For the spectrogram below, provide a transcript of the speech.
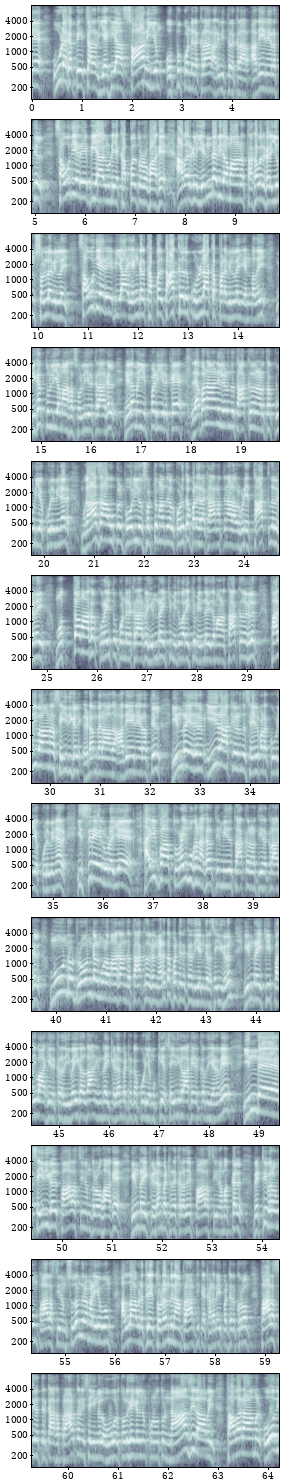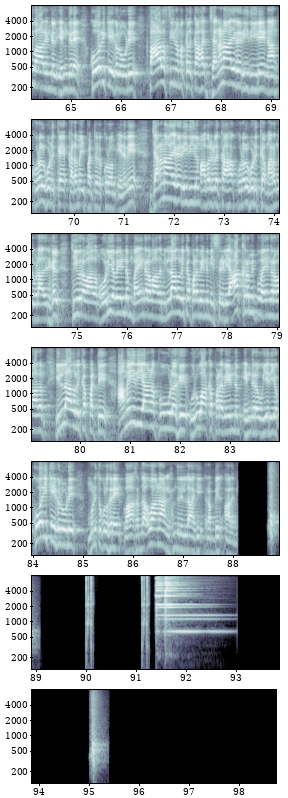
ஊடக பேச்சாளர் எஹியா சாரியும் ஒப்புக்கொண்டிருக்கிறார் அறிவித்திருக்கிறார். அதே நேரத்தில் சவுதி அரேபியாவினுடைய கப்பல் தொடர்பாக அவர்கள் எந்த விதமான தகவல்களையும் சொல்லவில்லை. சவுதி அரேபியா அரேபியா எங்கள் கப்பல் தாக்குதலுக்கு உள்ளாக்கப்படவில்லை என்பதை மிக துல்லியமாக சொல்லியிருக்கிறார்கள். நிலைமை இப்படி இருக்க லெபனானில் இருந்து தாக்குதல் நடத்தக்கூடிய குழுவினர் காசாவுக்குள் போலியோ சொட்டு மருந்துகள் கொடுக்கப்படுகிற காரணத்தினால் அவர்களுடைய தாக்குதல்களை மொத்தமாக குறைத்து கொண்டிருக்கிறார்கள். இன்றைக்கும் இதுவரைக்கும் எந்த விதமான தாக்குதல்களும் பதிவான செய்திகள் இடம்பெறாத அதே நேரத்தில் இன்றைய தினம் ஈராக்கிலிருந்து செயல்படக்கூடிய குழுவினர் இஸ்ரேலுடைய ஹைஃபா துறைமுக நகரத்தின் மீது தாக்குதல் நடத்தியிருக்கிறார்கள். மூன்று ட்ரோன்கள் மூலமாக அந்த அந்த தாக்குதல்கள் நடத்தப்பட்டிருக்கிறது என்கிற செய்திகளும் இன்றைக்கு பதிவாகி இருக்கிறது இவைகள் தான் இன்றைக்கு இடம்பெற்றிருக்கக்கூடிய முக்கிய செய்திகளாக இருக்கிறது. எனவே இந்த செய்திகள் பாலஸ்தீனம் தொடர்பாக இன்றைக்கு இடம்பெற்றிருக்கிறது. பாலஸ்தீன மக்கள் வெற்றி பெறவும் பாலஸ்தீனம் சுதந்திரம் அடையவும் அல்லாவிடத்திலே தொடர்ந்து நாம் பிரார்த்திக்க கடமைப்பட்டிருக்கிறோம். பாலஸ்தீனத்திற்காக பிரார்த்தனை செய்யுங்கள். ஒவ்வொரு தொழுகைகளிலும் கொண்டு நாசிலாவை தவறாமல் ஓதி வாருங்கள் என்கிற கோரிக்கைகளோடு பாலஸ்தீன மக்களுக்காக ஜனநாயக ரீதியிலே நாம் குரல் கொடுக்க கடமைப்பட்டிருக்கிறோம். எனவே ஜனநாயக ரீதியிலும் அவர்களுக்காக குரல் கொடுக்க மறந்து விடாதீர்கள் தீவிரவாதம் ஒழிய வேண்டும் பயங்கரவாதம் இல்லாதொழிக்கப்பட வேண்டும். இஸ்ரேலிய ஆக்கிரமிப்பு பயங்கரவாதம் இல்லாதொழிக்கப்பட்டு அமைதியான பூவுலகு உருவாக்கப்பட வேண்டும் என்கிற உயரிய கோரிக்கைகளோடு முடித்துக் கொள்கிறேன். வாஹர் தவானா அலமதுல்லாஹி ரப்பில் ஆலமி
